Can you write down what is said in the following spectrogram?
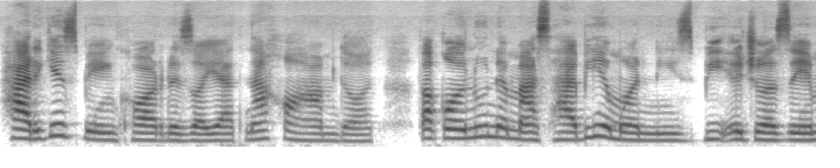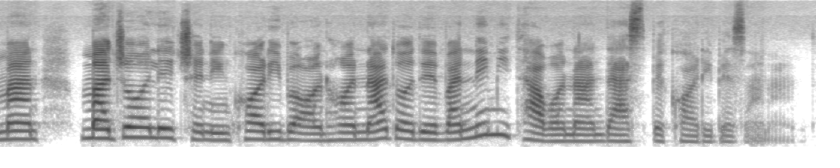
هرگز به این کار رضایت نخواهم داد و قانون مذهبی ما نیز بی اجازه من مجال چنین کاری به آنها نداده و نمی توانند دست به کاری بزنند.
